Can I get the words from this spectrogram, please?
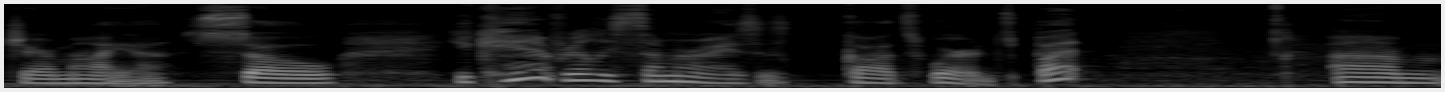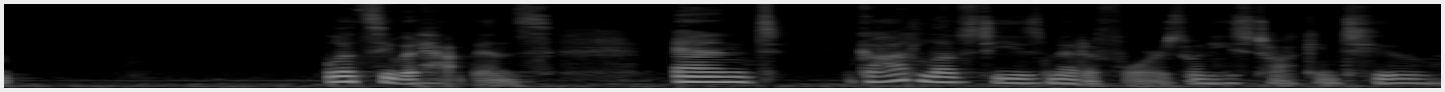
Jeremiah. So you can't really summarize God's words, but um, let's see what happens. And God loves to use metaphors when he's talking to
